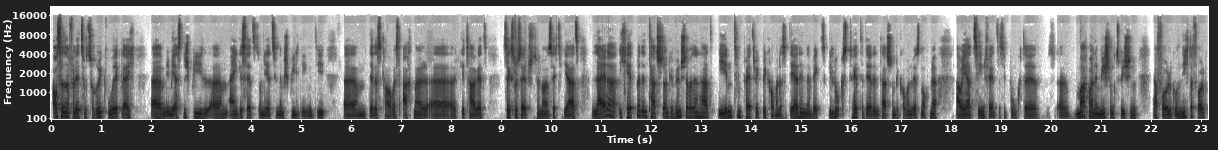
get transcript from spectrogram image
aus seiner Verletzung zurück, wurde gleich ähm, im ersten Spiel ähm, eingesetzt und jetzt in dem Spiel gegen die ähm, Dallas Cowboys achtmal äh, getarget sechs Receptions für 69 Yards. Leider, ich hätte mir den Touchdown gewünscht, aber den hat eben Tim Patrick bekommen. Also der hat ihn dann weggeluchst, hätte der den Touchdown bekommen, wäre es noch mehr. Aber ja, zehn Fantasy-Punkte. Äh, mach mal eine Mischung zwischen Erfolg und Nicht-Erfolg.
